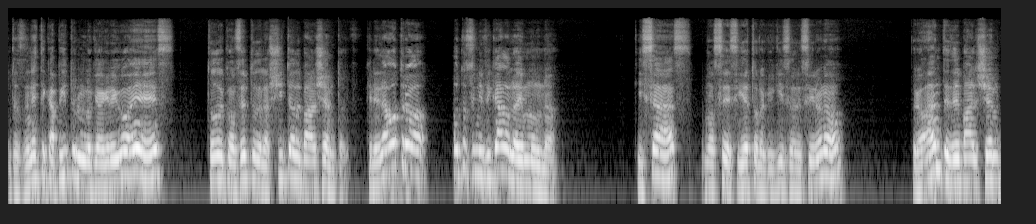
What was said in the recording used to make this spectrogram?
Entonces, en este capítulo lo que agregó es todo el concepto de la Shita de Baal Shem que le da otro, otro significado a la inmuna. Quizás, no sé si esto es lo que quiso decir o no, pero antes de Baal Shem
